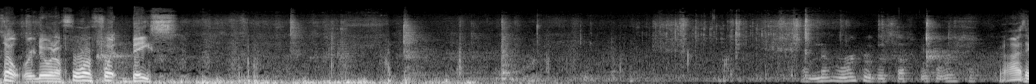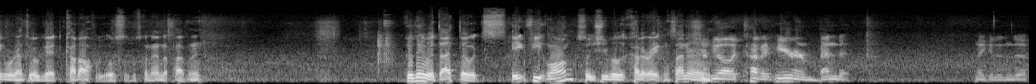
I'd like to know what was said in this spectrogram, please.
So we're doing a 4 foot base. I've never worked with this stuff before. So. I think we're going to have to go get cutoff wheels. Is what's going to end up happening. Good thing with that though, it's eight feet long, so you should be able to cut it right in the center. Should be able to cut it here and bend it. Make it into.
